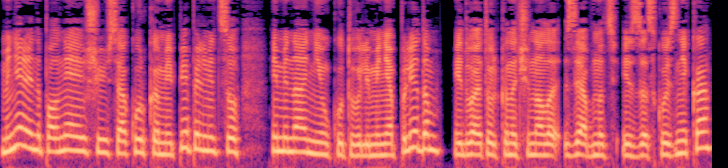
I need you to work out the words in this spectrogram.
меняли наполняющуюся окурками пепельницу, именно они укутывали меня пледом, едва я только начинала зябнуть из-за сквозняка.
